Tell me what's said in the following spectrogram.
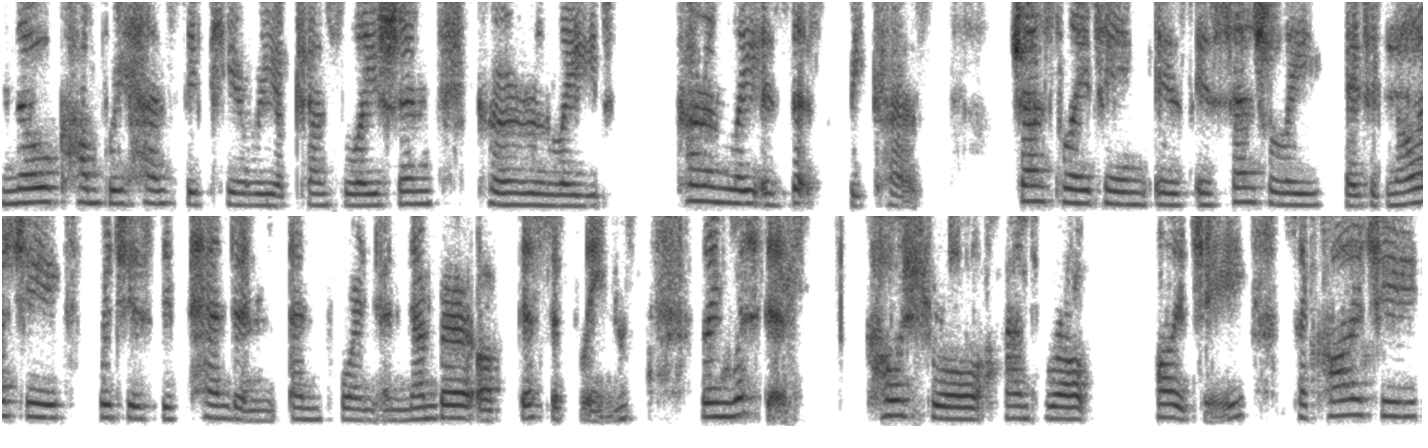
no comprehensive theory of translation currently, currently exists because Translating is essentially a technology which is dependent upon a number of disciplines, linguistics, cultural anthropology, psychology,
